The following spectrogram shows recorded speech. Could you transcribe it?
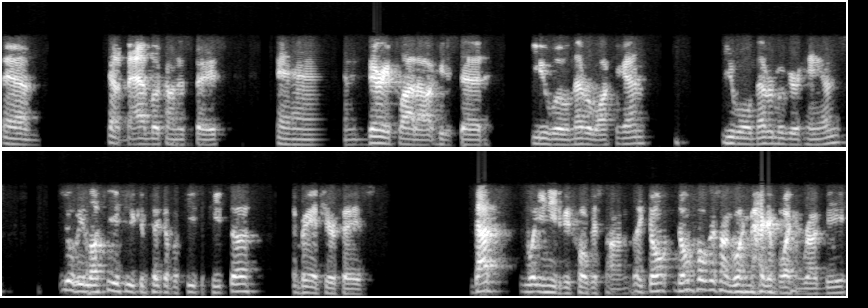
and got a bad look on his face and, and very flat out, he just said, "You will never walk again. You will never move your hands. You'll be lucky if you can pick up a piece of pizza and bring it to your face." That's what you need to be focused on. Like, don't don't focus on going back and playing rugby.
